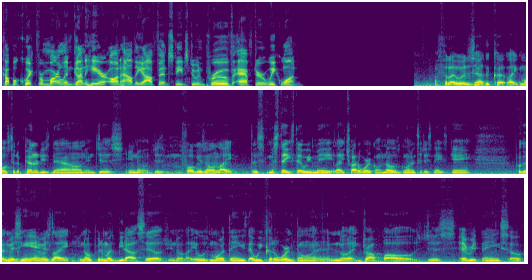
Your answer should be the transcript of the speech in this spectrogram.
Couple quick from Marlon Gunn here on how the offense needs to improve after week one. I feel like we just have to cut like most of the penalties down and just you know just focus on like the mistakes that we made. Like try to work on those going into this next game. Because Michigan game is like you know pretty much beat ourselves. You know like it was more things that we could have worked on. And, you know like drop balls, just everything. So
